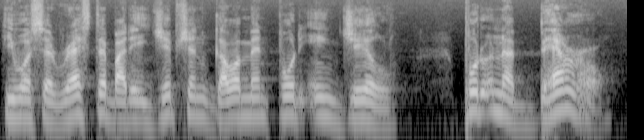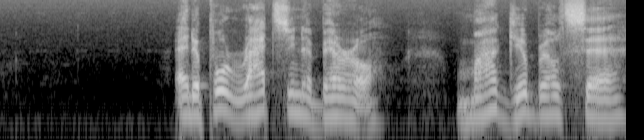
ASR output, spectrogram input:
He was arrested by the Egyptian government, put in jail, put in a barrel. And they put rats in a barrel. Mark Gabriel said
